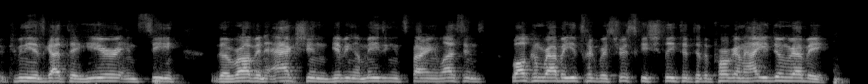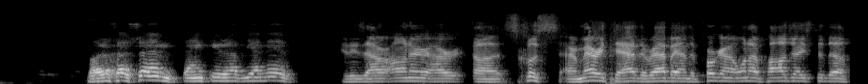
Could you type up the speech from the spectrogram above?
the community has got to hear and see the Rav in action, giving amazing, inspiring lessons. Welcome, Rabbi Yitzchak Bistrisky Shlita to the program. How are you doing, Rabbi? Baruch Hashem. Thank you, Rav Yaniv. It is our honor, our uh, schus, our merit to have the rabbi on the program. I want to apologize to the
